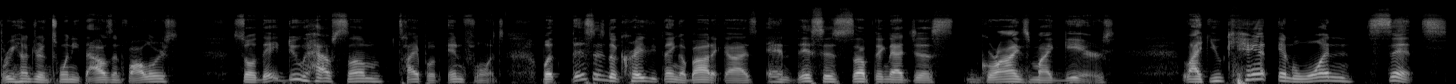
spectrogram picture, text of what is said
320,000 followers. So they do have some type of influence. But this is the crazy thing about it, guys. And this is something that just grinds my gears. Like, you can't, in one sense,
